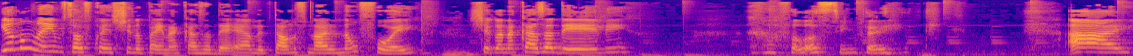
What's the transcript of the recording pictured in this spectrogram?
E eu não lembro se ela ficou insistindo pra ir na casa dela e tal. No final ele não foi. Chegou na casa dele. Ela falou assim pra ele. Ai,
